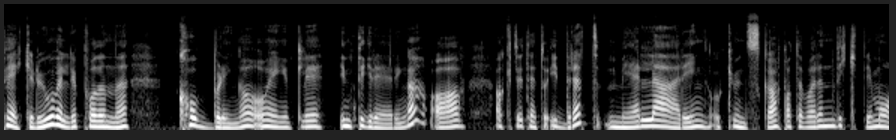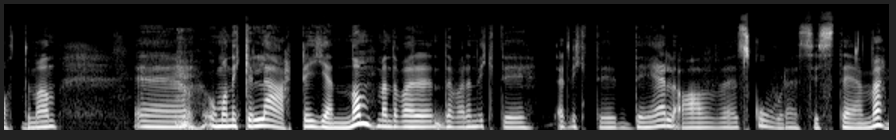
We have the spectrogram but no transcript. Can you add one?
peker du jo veldig på denne koblinga og egentlig integreringa av aktivitet og idrett med læring og kunnskap. At det var en viktig måte man eh, Om man ikke lærte gjennom, men det var, det var en viktig, et viktig del av skolesystemet.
